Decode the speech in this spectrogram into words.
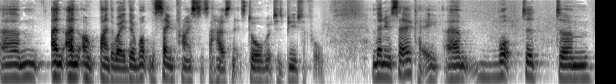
Um, and, and oh, by the way, they want the same price as the house next door, which is beautiful. And then he would say, okay, um, what did um,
